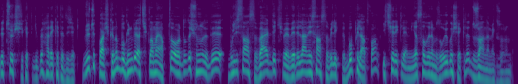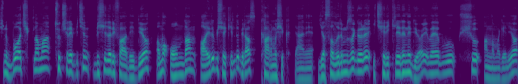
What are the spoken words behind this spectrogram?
bir Türk şirketi gibi hareket edecek. Rütük Başkanı bugün bir açıklama yaptı. Orada da şunu dedi. Bu lisansı verdik ve verilen lisansla birlikte bu platform içeriklerini yasalarımıza uygun şekilde düzenlemek zorunda. Şimdi bu açıklama Türkçe rap için bir şeyler ifade ediyor ama ondan ayrı bir şekilde biraz karmaşık. Yani yasalarımıza göre içeriklerini diyor ve bu şu anlama geliyor.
